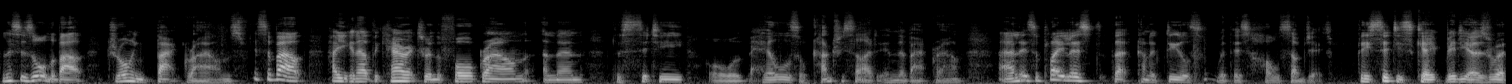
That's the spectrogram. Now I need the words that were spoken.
And this is all about drawing backgrounds. It's about how you can have the character in the foreground and then the city or hills or countryside in the background. And it's a playlist that kind of deals with this whole subject. These cityscape videos were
